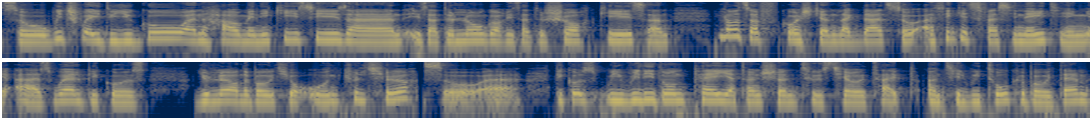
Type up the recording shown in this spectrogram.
So which way do you go and how many kisses and is that a long or is that a short kiss and lots of questions like that. So I think it's fascinating as well because you learn about your own culture. So uh, because we really don't pay attention to stereotype until we talk about them.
